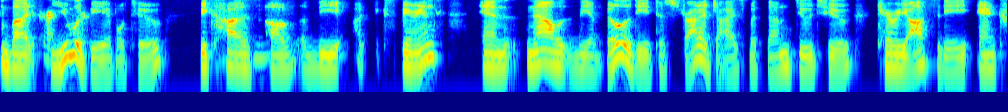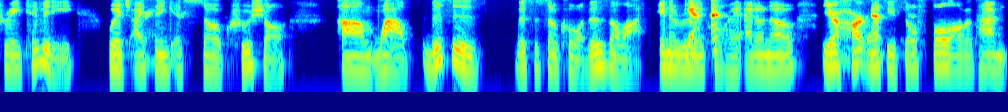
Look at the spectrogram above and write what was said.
but Correct. you would be able to because mm-hmm. of the uh, experience and now the ability to strategize with them due to curiosity and creativity which i think is so crucial um, wow this is this is so cool. This is a lot in a really yeah. cool way. I don't know. Your heart yes. must be so full all the time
